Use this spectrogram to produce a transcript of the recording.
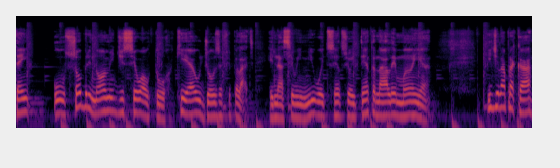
tem o sobrenome de seu autor, que é o Joseph Pilates. Ele nasceu em 1880 na Alemanha. E de lá para cá,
